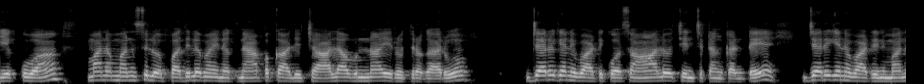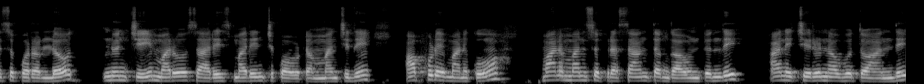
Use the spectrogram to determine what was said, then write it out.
ఎక్కువ మన మనసులో పదిలమైన జ్ఞాపకాలు చాలా ఉన్నాయి రుద్ర గారు జరగని వాటి కోసం ఆలోచించటం కంటే జరిగిన వాటిని మనసు పొరల్లో నుంచి మరోసారి స్మరించుకోవటం మంచిది. అప్పుడే మనకు మన మనసు ప్రశాంతంగా ఉంటుంది అని చిరునవ్వుతో అంది.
